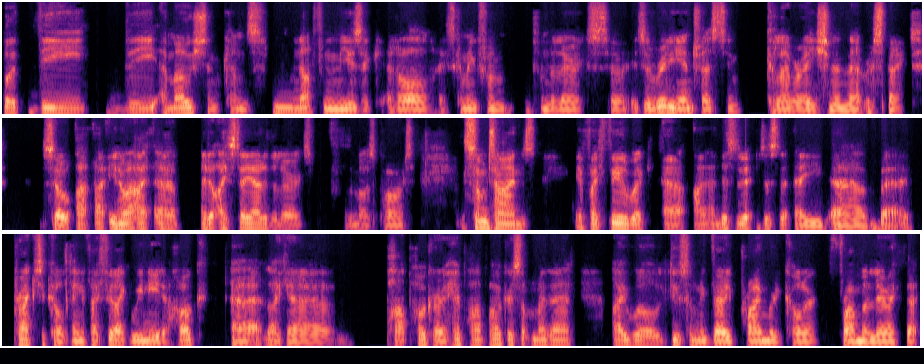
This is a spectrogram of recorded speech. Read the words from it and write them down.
But the the emotion comes not from the music at all. It's coming from from the lyrics. So it's a really interesting collaboration in that respect. So I, I you know, I, uh, I I stay out of the lyrics for the most part. Sometimes. If I feel like, uh, and this is just a, a uh, uh, practical thing, if I feel like we need a hook, uh, like a pop hook or a hip hop hook or something like that, I will do something very primary color from a lyric that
